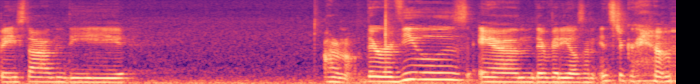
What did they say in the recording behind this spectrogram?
based on the I don't know, their reviews and their videos on Instagram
